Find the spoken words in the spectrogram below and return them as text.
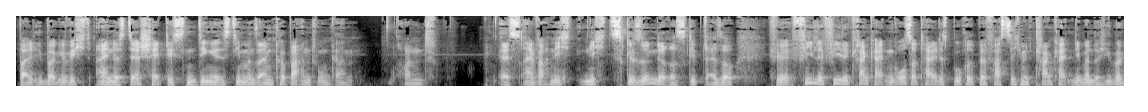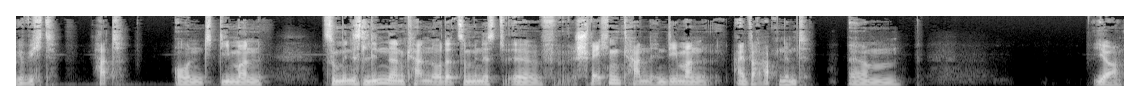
Weil Übergewicht eines der schädlichsten Dinge ist, die man seinem Körper antun kann. Und es einfach nicht nichts Gesünderes gibt. Also für viele, viele Krankheiten, ein großer Teil des Buches befasst sich mit Krankheiten, die man durch Übergewicht hat und die man zumindest lindern kann oder zumindest äh, schwächen kann, indem man einfach abnimmt. Ähm, ja,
